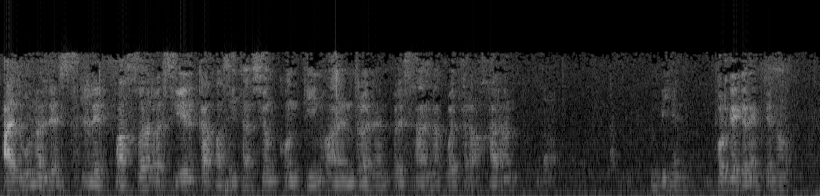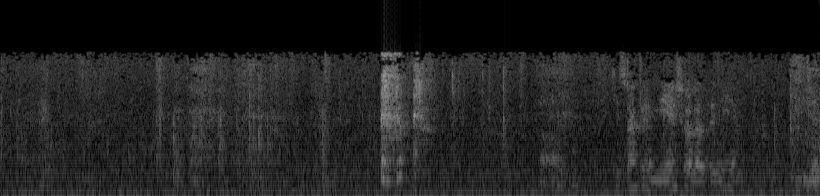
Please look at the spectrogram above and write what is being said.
¿Alguno les, les pasó de recibir capacitación continua dentro de la empresa en la cual trabajaron? Bien. ¿Por qué creen que no? Que ni ellos la tenían. Bien.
